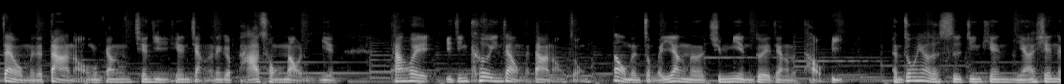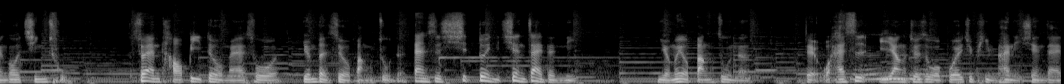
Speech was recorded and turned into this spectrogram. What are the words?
在我们的大脑。我们刚前几天讲的那个爬虫脑里面。它会已经刻印在我们大脑中。那我们怎么样呢？去面对这样的逃避？很重要的是，今天你要先能够清楚，虽然逃避对我们来说原本是有帮助的，但是现对你现在的你有没有帮助呢？对我还是一样，就是我不会去评判你现在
